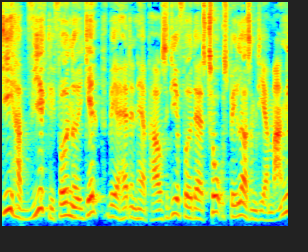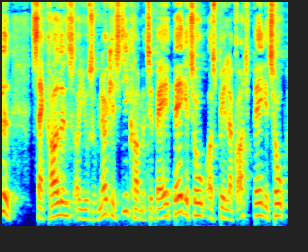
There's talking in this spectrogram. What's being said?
de har virkelig fået noget hjælp ved at have den her pause. De har fået deres to spillere, som de har manglet, Zach Collins og Yusuf Nurkic, de er kommet tilbage begge to og spiller godt begge to.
